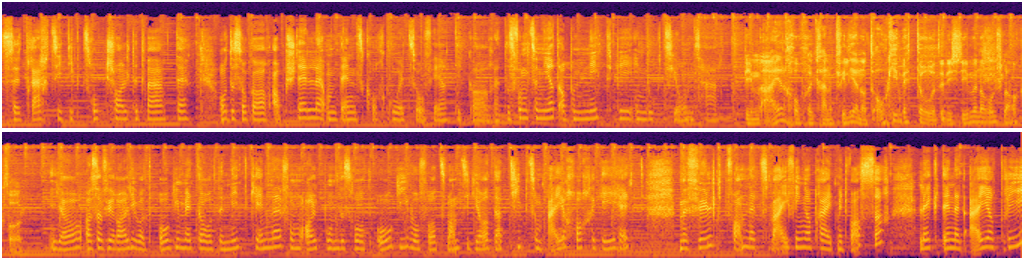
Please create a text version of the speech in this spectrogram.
sollte rechtzeitig zurückgeschaltet werden oder sogar abstellen und dann das Kochgut so fertig garen. Das funktioniert aber nicht bei Induktionsherd. Beim Eierkochen kennen viele noch die Ogi-Methode. Ist die immer noch unschlagbar? Ja, also für alle, die die OGI-Methode nicht kennen, vom Altbundesrat OGI, der vor 20 Jahren den Tipp zum Eierkochen gegeben hat. Man füllt die Pfanne zwei Finger breit mit Wasser, legt dann die Eier rein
